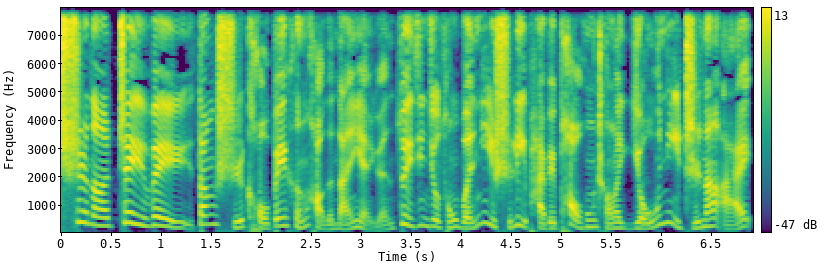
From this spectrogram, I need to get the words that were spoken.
是呢，这位当时口碑很好的男演员，最近就从文艺实力派被炮轰成了油腻直男癌。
